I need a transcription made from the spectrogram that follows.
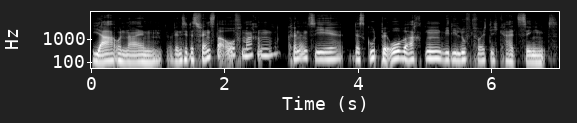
Ja und nein. Wenn Sie das Fenster aufmachen, können Sie das gut beobachten, wie die Luftfeuchtigkeit sinkt.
